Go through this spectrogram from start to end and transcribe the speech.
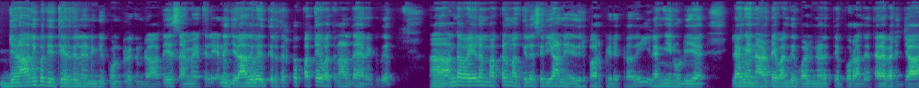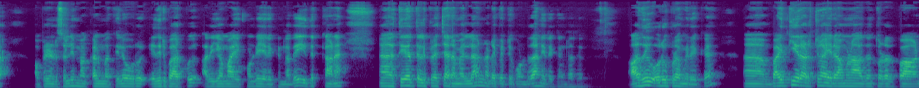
ஜனாதிபதி தேர்தல் நெருங்கி கொண்டிருக்கின்ற அதே சமயத்தில் என்ன ஜனாதிபதி தேர்தலுக்கு பத்தே பத்து நாள் தான் இருக்குது. ஆஹ் அந்த வகையில மக்கள் மத்தியில சரியான எதிர்பார்ப்பு இருக்கிறது. இலங்கையினுடைய இலங்கை நாட்டை வந்து வழிநடத்த போகிற அந்த தலைவர் ஜார் அப்படின்னு சொல்லி மக்கள் மத்தியில ஒரு எதிர்பார்ப்பு அதிகமாகிக் கொண்டே இருக்கின்றது. இதற்கான தேர்தல் பிரச்சாரம் எல்லாம் நடைபெற்று கொண்டு தான் இருக்கின்றது. அது ஒரு புறம் இருக்க. ஆஹ் வைத்தியர் அர்ச்சுனா ராமநாதன் தொடர்பான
